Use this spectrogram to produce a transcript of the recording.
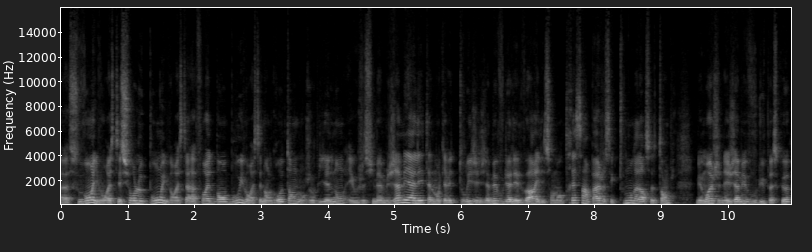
Euh, souvent, ils vont rester sur le pont, ils vont rester à la forêt de bambou, ils vont rester dans le gros temple dont j'ai oublié le nom et où je suis même jamais allé tellement qu'il y avait de touristes, j'ai jamais voulu aller le voir. Il est sûrement très sympa, je sais que tout le monde adore ce temple, mais moi je n'ai jamais voulu parce que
